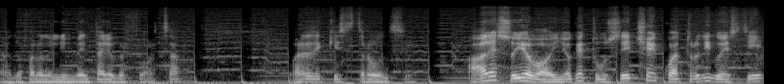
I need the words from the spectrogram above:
Ah, devo farlo nell'inventario per forza. Guardate che stronzi. Adesso io voglio che tu se c'è 4 di questi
